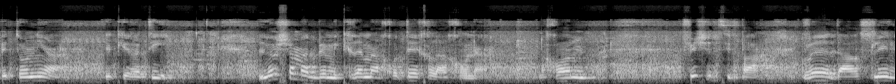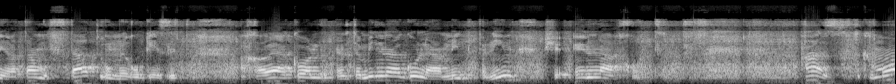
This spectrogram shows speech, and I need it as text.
פטוניה, יקירתי, לא שמעת במקרה מאחותך לאחרונה, נכון? כפי שציפה, גברת דרסלי נראתה מופתעת ומרוגזת. אחרי הכל, הם תמיד נהגו להעמיד פנים שאין לה אחות. אז, כמו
